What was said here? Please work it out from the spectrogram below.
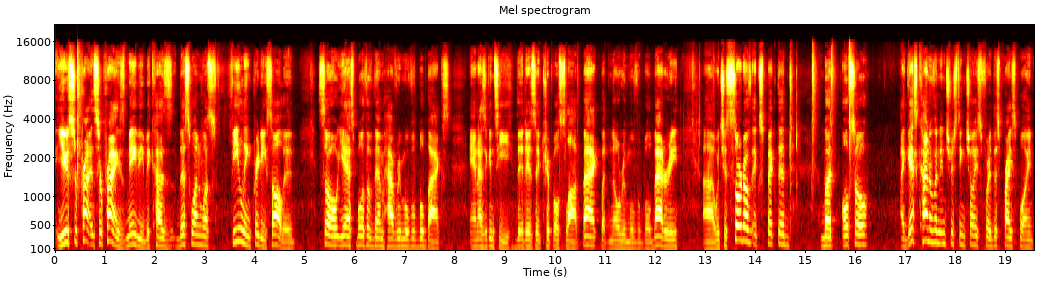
You surprised, surprised maybe, because this one was feeling pretty solid. So yes, both of them have removable backs. And as you can see, it is a triple slot back, but no removable battery. Uh, which is sort of expected, but also, I guess, kind of an interesting choice for this price point.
